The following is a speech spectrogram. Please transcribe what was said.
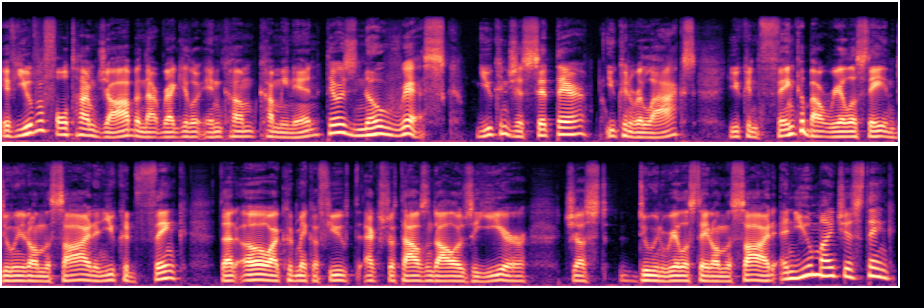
If you have a full time job and that regular income coming in, there is no risk. You can just sit there, you can relax, you can think about real estate and doing it on the side, and you could think that, oh, I could make a few extra thousand dollars a year just doing real estate on the side. And you might just think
